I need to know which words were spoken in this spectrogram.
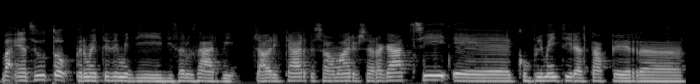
Ma innanzitutto permettetemi di, di salutarvi. Ciao Riccardo, ciao Mario, ciao ragazzi e complimenti in realtà per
